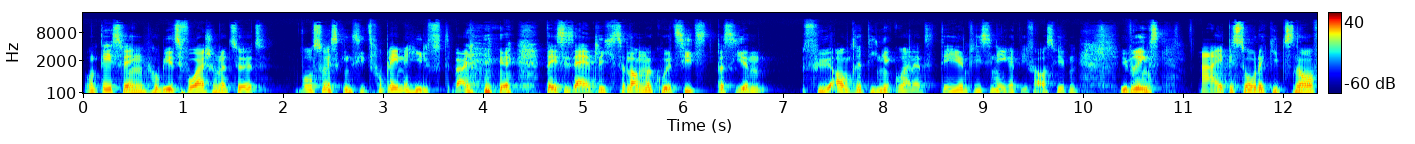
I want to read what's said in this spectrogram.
Und deswegen habe ich jetzt vorher schon erzählt, was alles gegen Sitzprobleme hilft, weil das ist eigentlich, solange man gut sitzt, passieren viele andere Dinge gar nicht, die irgendwie sich negativ auswirken. Übrigens, eine Episode gibt's noch,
